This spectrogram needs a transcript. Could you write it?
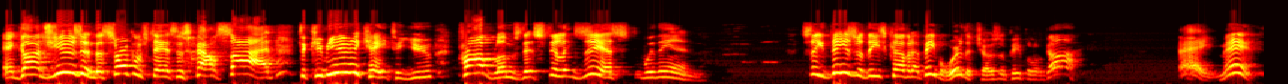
And God's using the circumstances outside to communicate to you problems that still exist within. See, these are these covenant people. We're the chosen people of God. Man,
